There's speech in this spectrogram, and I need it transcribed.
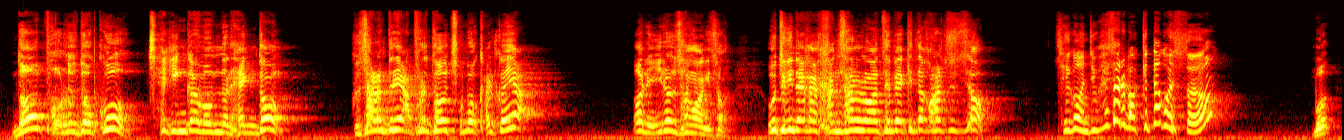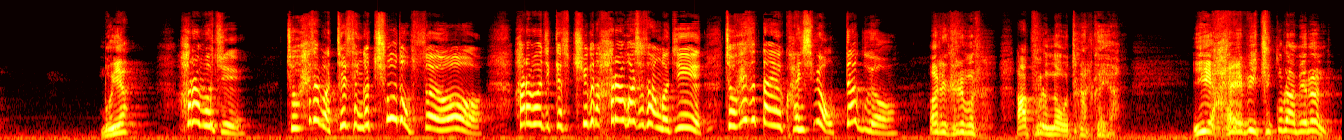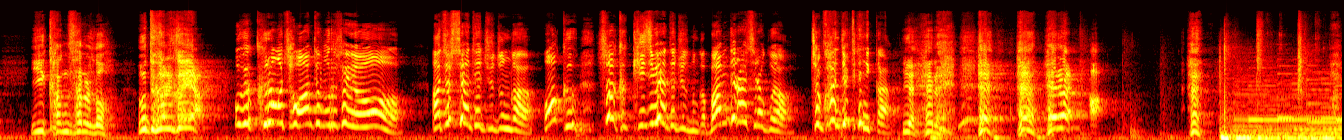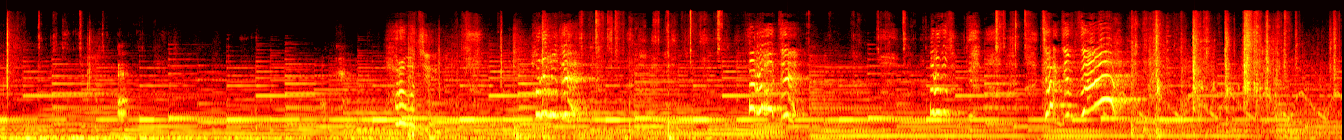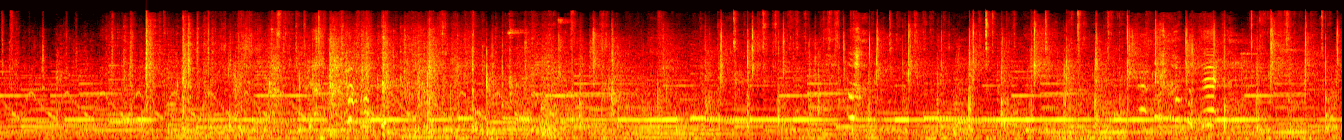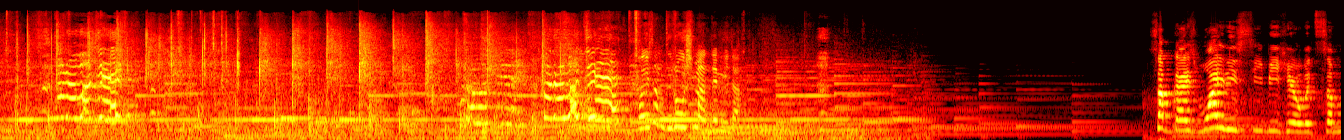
너 버릇없고 책임감 없는 행동 그 사람들이 앞으로 더 주목할 거야? 아니 이런 상황에서 어떻게 내가 강산을 너한테 맡긴다고 할 수 있어? 제가 언제 회사를 맡겠다고 했어요? 뭐? 뭐야? 할아버지, 저 회사 맡을 생각 추호도 없어요. 할아버지께서 출근하라고 하셔서 한 거지. 저 회사 따위에 관심이 없다고요. 아니 그러면 앞으로 너 어떡할 거야? 이 할비 죽고 나면은 이 강산을 너 어떡할 거야? 어, 왜 그런 거 저한테 물으세요? 아저씨한테 주든가, 어? 그 수학 그 기집애한테 주든가 마음대로 하시라고요. 저 관둘 테니까. 야 해라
